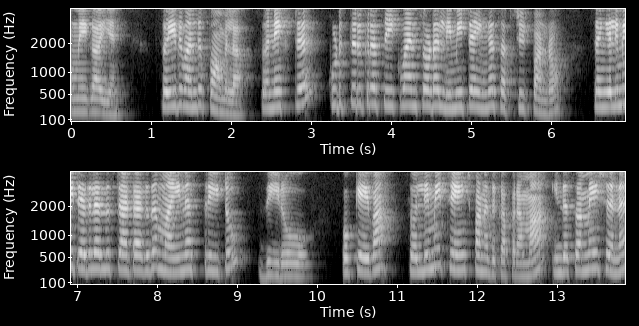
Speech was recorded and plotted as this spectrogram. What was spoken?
omega n. So இது வந்து ஃபார்முலா ஸோ நெக்ஸ்ட்டு கொடுத்துருக்கிற சீக்வன்ஸோட லிமிட்டை இங்கே சப்ஸ்டியூட் பண்ணுறோம் ஸோ இங்கே லிமிட் எதுலேருந்து ஸ்டார்ட் ஆகுது? மைனஸ் த்ரீ டு ஜீரோ ஓகேவா ஸோ லிமிட் சேஞ்ச் பண்ணதுக்கப்புறமா இந்த சம்மேஷனை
